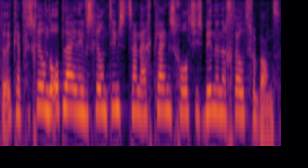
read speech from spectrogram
Ik heb verschillende opleidingen, verschillende teams. Het zijn eigenlijk kleine schooltjes binnen een groot verband.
